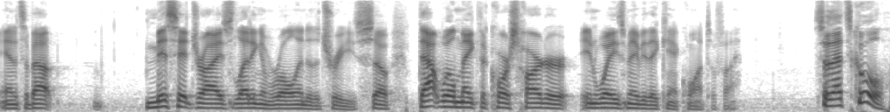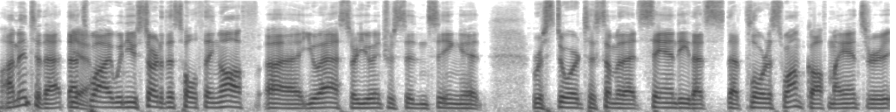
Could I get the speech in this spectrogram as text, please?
and it's about mishit drives, letting them roll into the trees. So that will make the course harder in ways maybe they can't quantify. So that's cool. I'm into that. That's Yeah. why when you started this whole thing off, uh, you asked, "Are you interested in seeing it restored to some of that sandy, that's that Florida swamp golf?" My answer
